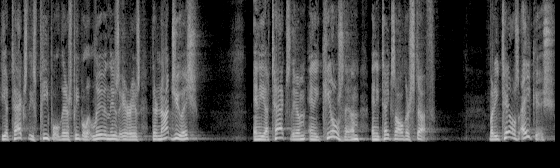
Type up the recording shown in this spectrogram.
he attacks these people. There's people that live in these areas. They're not Jewish, and he attacks them and he kills them and he takes all their stuff. But he tells Achish,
